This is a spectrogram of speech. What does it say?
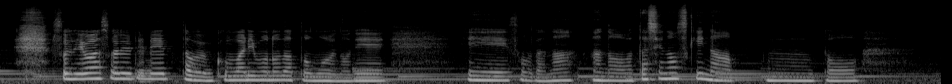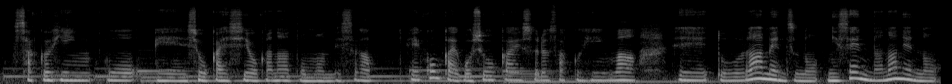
それはそれでね多分困りものだと思うので、えー、そうだな。あの私の好きなうんと作品を、えー、紹介しようかなと思うんですが、えー、今回ご紹介する作品は、えーと、ラーメンズの2007年の、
